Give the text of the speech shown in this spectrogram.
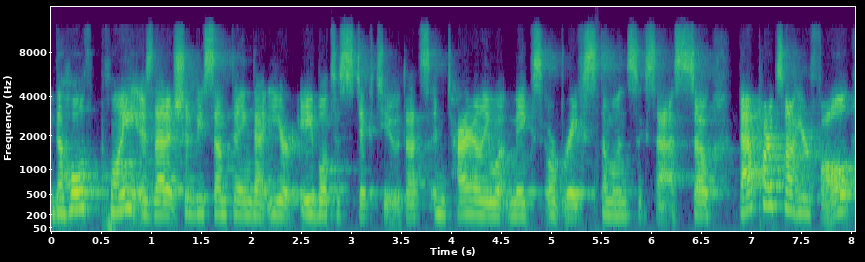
the whole point is that it should be something that you're able to stick to. That's entirely what makes or breaks someone's success. So that part's not your fault,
